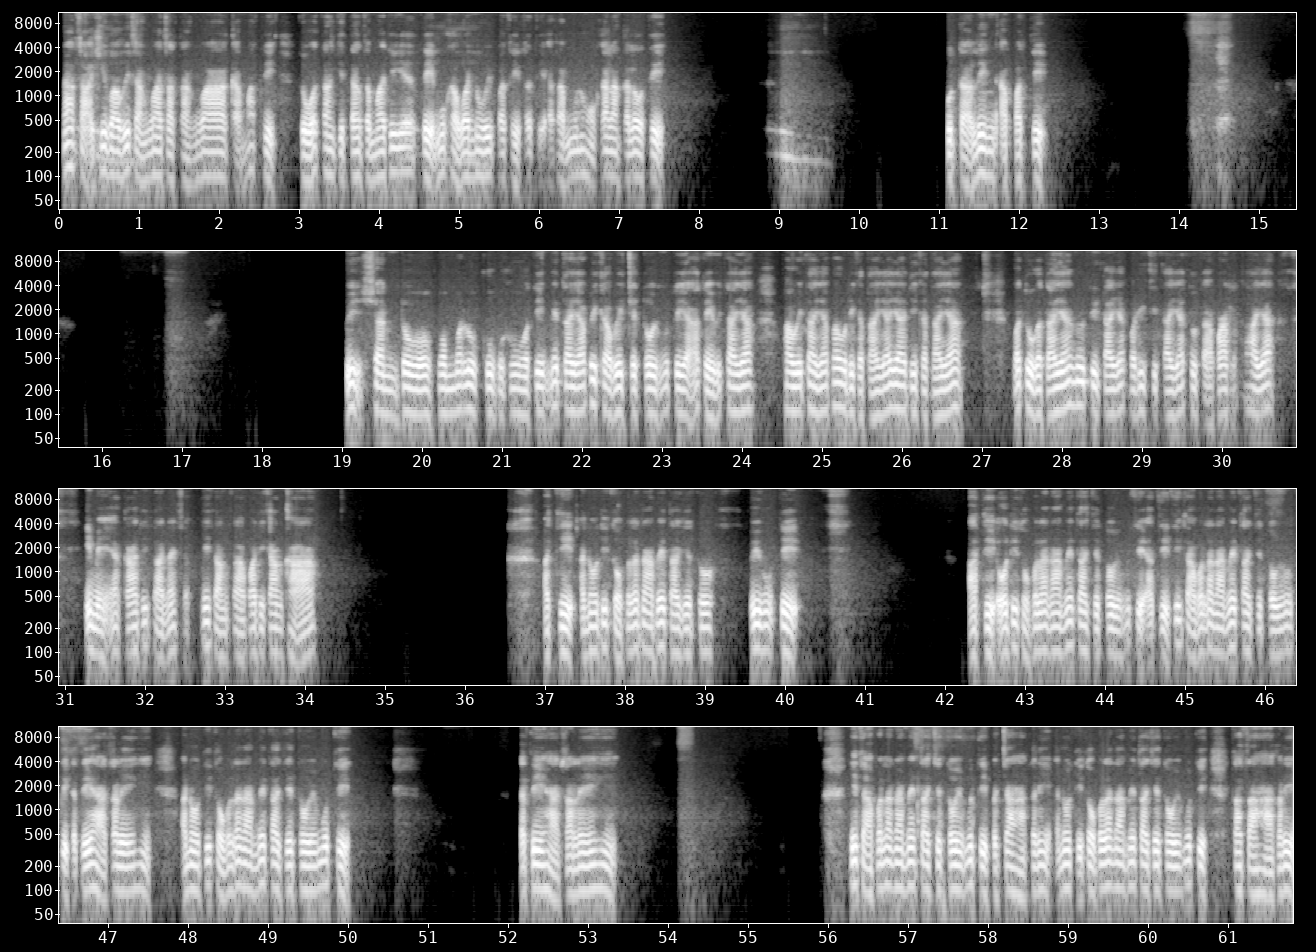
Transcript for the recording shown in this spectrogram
นาสาชีวาวิสังวาสัตตังวากรรมติสุวตังจิตตังสมาธิยติมุขวันุวิปัสสิสติอสัมมุนโหกาลังกะโลติอุตตลิงอปปติ วิชันโตพรมลูกูปะโคโหติเมตายะภิกขเวเจโตมุติยะอเตวิตายะภาวิตายะภาวริกตายะยาดิกตายะวัตถุกตายะนุติตายะปริจิตายะตุตาปาทายะอิเมอากาทิกานะนิสังสาปาติกังขาอติอโนติโตปรณาเมตายโตวิมุติ อติโอติโตปรณาเมตตาเจโตวิมุติอติที่สาวรณาเมตตาเจโตวิมุติกติหากะเลหิอโนติโตปรณาเมตตาเจโตวิมุติกติหากะเลหินิสาปรณาเมตตาเจโตวิมุติปัจจาหากะริอโนติโตปรณาเมตตาเจโตวิมุติตาสาหากะริ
